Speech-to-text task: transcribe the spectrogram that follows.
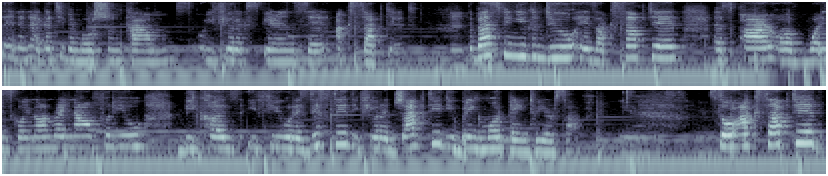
a negative emotion comes, or if you experience it, accept it. The best thing you can do is accept it as part of what is going on right now for you because if you resist it if you reject it you bring more pain to yourself so accept it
